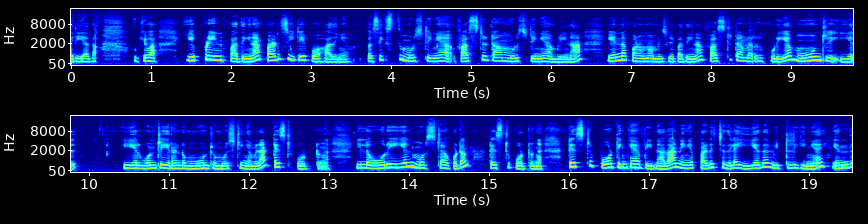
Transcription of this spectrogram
ஏரியா தான். ஓகேவா எப்படின்னு பார்த்தீங்கன்னா படிச்சுக்கிட்டே போகாதீங்க. இப்போ சிக்ஸ்த்து முடிச்சிட்டிங்க ஃபஸ்ட்டு டேர்ம் முடிச்சிட்டிங்க அப்படின்னா என்ன பண்ணணும் அப்படின்னு சொல்லி பார்த்தீங்கன்னா ஃபஸ்ட்டு டேர்மில் இருக்கக்கூடிய மூன்று இயல். இயல் ஒன்று இரண்டு மூன்று முடிச்சிட்டிங்க அப்படின்னா டெஸ்ட் போட்டுருங்க. இல்லை ஒரு இயல் முடிச்சிட்டா கூட டெஸ்ட் போட்டுருங்க. டெஸ்ட் போட்டிங்க அப்படின்னா தான் நீங்கள் படித்ததில் எதை விட்டுருக்கீங்க எந்த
